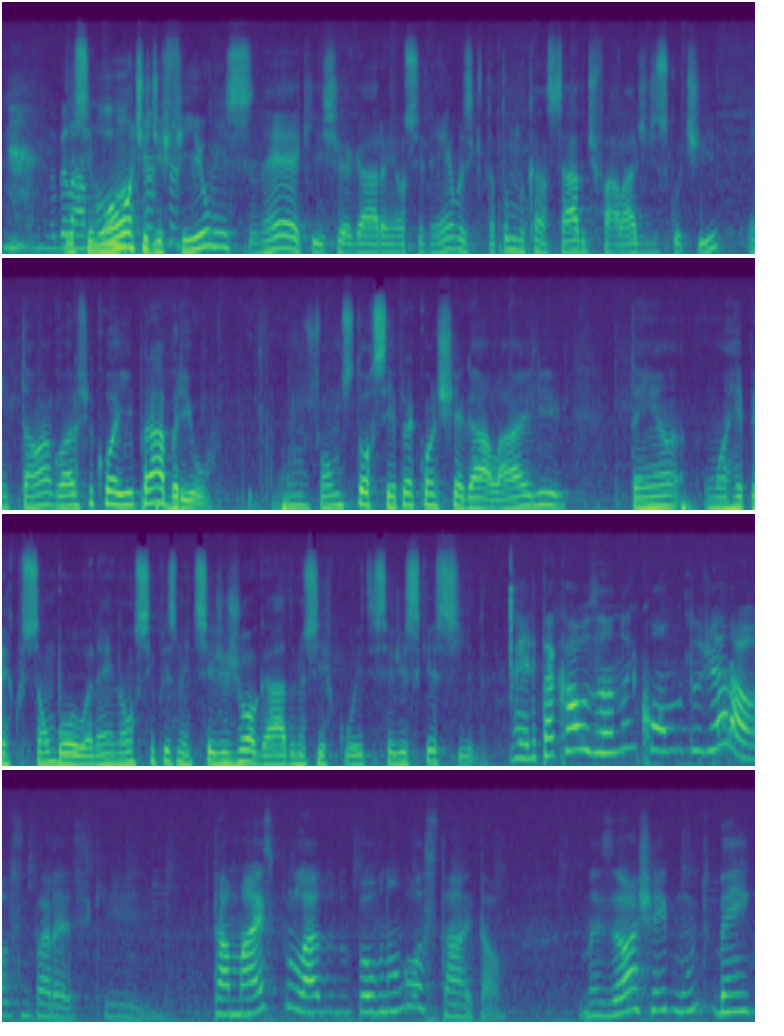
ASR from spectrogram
desse monte de filmes, né, que chegaram aos cinemas, que está todo mundo cansado de falar, de discutir. Então agora ficou aí para abril. Vamos torcer para quando chegar lá ele tenha uma repercussão boa, né? E não simplesmente seja jogado no circuito e seja esquecido. Ele está causando um incômodo geral, assim, parece que tá mais pro lado do povo não gostar e tal. Mas eu achei muito bem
